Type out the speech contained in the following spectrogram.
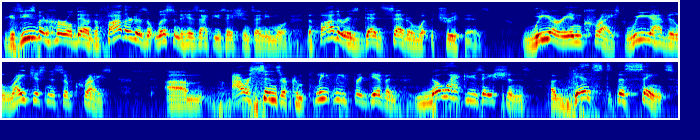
Because he's been hurled down. The Father doesn't listen to his accusations anymore. The Father is dead set on what the truth is. We are in Christ. We have the righteousness of Christ. Um, our sins are completely forgiven. No accusations against the saints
